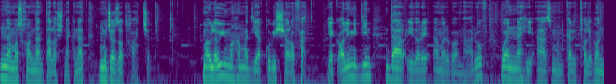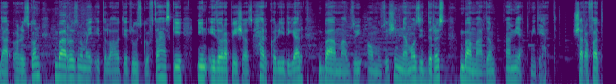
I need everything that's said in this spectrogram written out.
نماز خواندن تلاش نکند مجازات خواهد شد. مولوی محمد یعقوب شرافت یک عالم دین در اداره امر به معروف و نهی از منکر طالبان در ارزگان بر روزنامه اطلاعات روز گفته است که این اداره پیش از هر کاری دیگر به موضوع آموزش نماز درست به مردم اهمیت می دهد. شرافت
